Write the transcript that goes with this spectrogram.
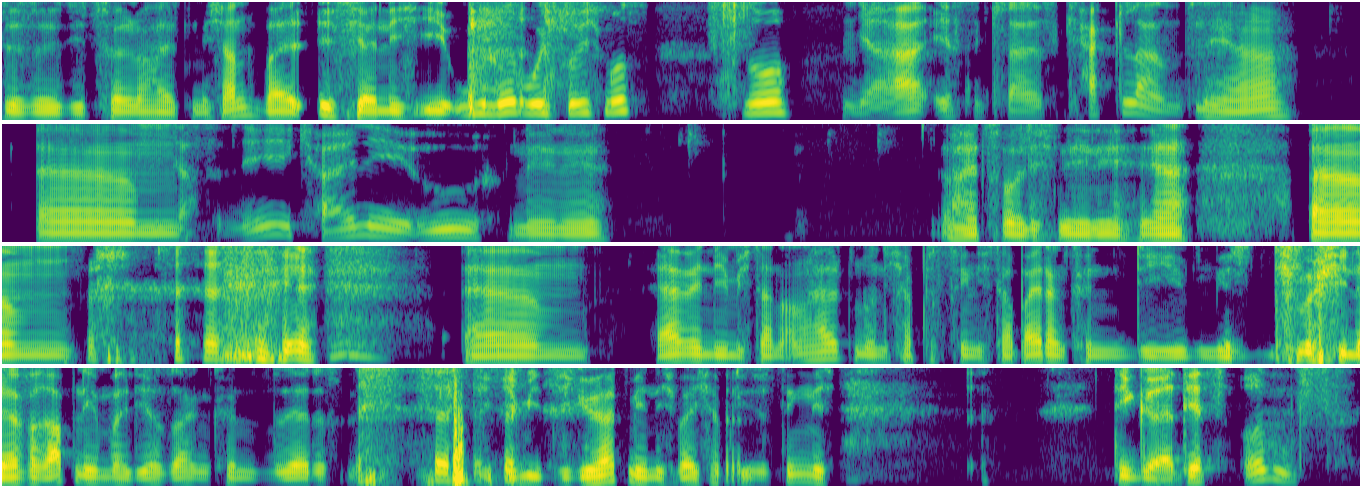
diese, die Zöllner halten mich an, weil ist ja nicht EU, ne, wo ich durch muss. So, Ja, ist ein kleines Kackland. ja. Ähm, ich dachte, nee, keine EU. nee, nee. Ah, jetzt wollte ich, nee, nee, ja. Ähm, ähm, ja, wenn die mich dann anhalten und ich habe das Ding nicht dabei, dann können die mir die Maschine einfach abnehmen, weil die ja sagen können, ja, das ist, die, die, die gehört mir nicht, weil ich habe dieses Ding nicht. Die gehört jetzt uns.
